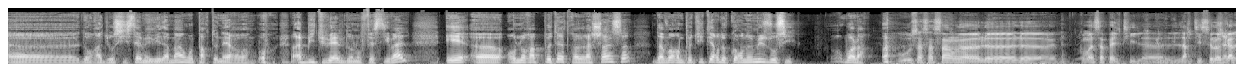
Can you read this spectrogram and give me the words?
Euh, donc, Radio Système, évidemment, partenaire habituel de nos festivals. Et on aura peut-être la chance d'avoir un petit air de cornemuse aussi. Voilà. Ouh, ça, ça sent euh, le, le- Comment s'appelle-t-il euh, L'artiste local?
